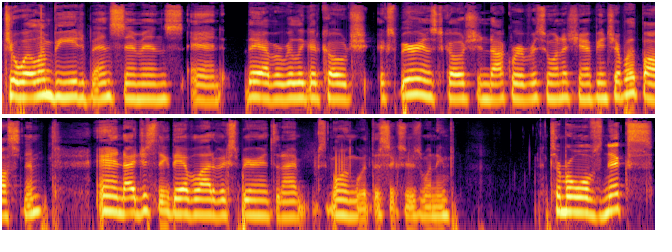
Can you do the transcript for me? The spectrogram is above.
Joel Embiid, Ben Simmons, and they have a really good coach, experienced coach in Doc Rivers, who won a championship with Boston. And I just think they have a lot of experience, and I'm going with the Sixers winning. Timberwolves Knicks.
